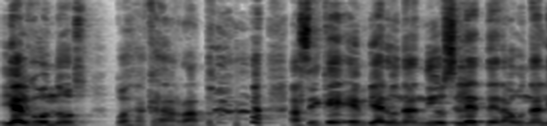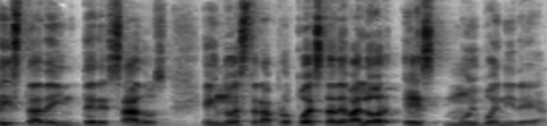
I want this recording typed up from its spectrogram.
Y algunos pues a cada rato. Así que enviar una newsletter a una lista de interesados en nuestra propuesta de valor es muy buena idea.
